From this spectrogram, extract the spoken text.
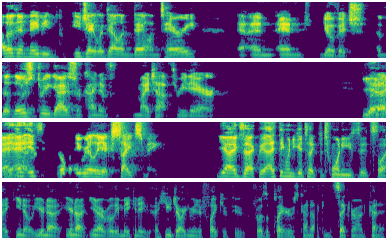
other than maybe EJ Liddell and Dalen Terry and and Jovic. Th- those three guys are kind of my top three there. Yeah, and, and that- it's Nobody really excites me. yeah, exactly. I think when you get to like the twenties, it's like you know you're not you're not you're not really making a, a huge argument if like if it, was a player who's kind of like in the second round kind of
